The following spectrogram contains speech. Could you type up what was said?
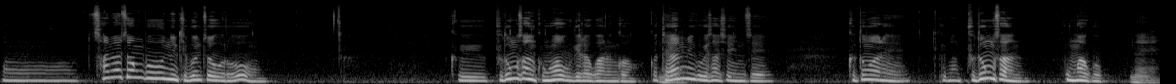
어, 참여정부는 기본적으로 그 부동산 공화국이라고 하는 거. 그 네. 대한민국이 사실 이제 그 동안에 그냥 부동산 공화국, 네.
